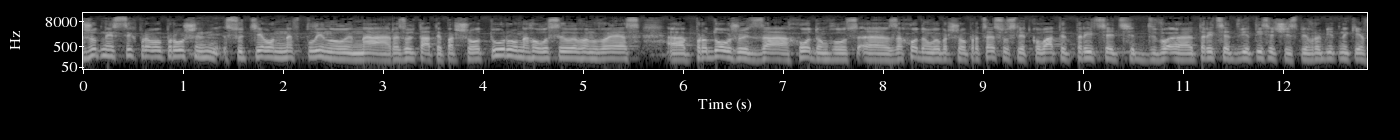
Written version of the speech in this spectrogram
Жодне з цих правопорушень суттєво не вплинули на результати першого туру, наголосили в МВС. Е, Продовжують за ходом голос е, за ходом виборчого процесу слідкувати 32, е, 32 тисячі співробітників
